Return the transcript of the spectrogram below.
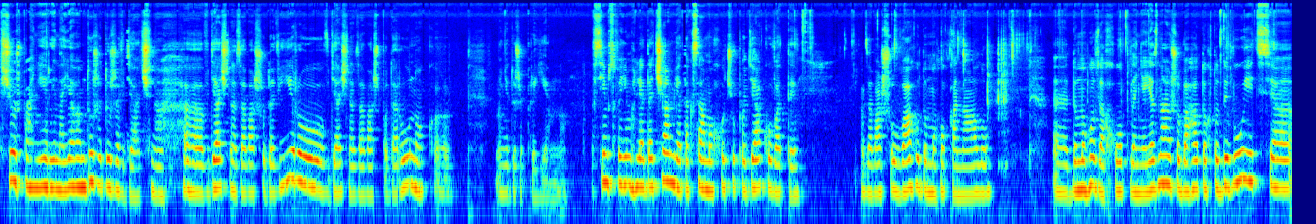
Що ж, пані Ірина, я вам дуже-дуже вдячна. Е, Вдячна за вашу довіру, вдячна за ваш подарунок. Е, Мені дуже приємно. Всім своїм глядачам я так само хочу подякувати за вашу увагу до мого каналу, е, до мого захоплення. Я знаю, що багато хто дивується,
